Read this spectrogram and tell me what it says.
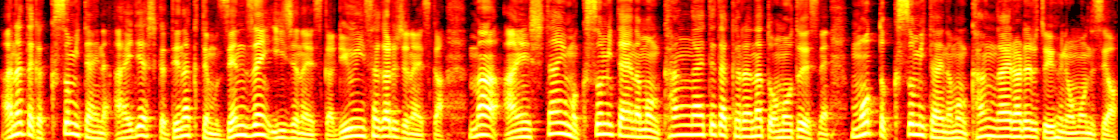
あなたがクソみたいなアイデアしか出なくても全然いいじゃないですか。留飲下がるじゃないですか。まあ、アインシュタインもクソみたいなもん考えてたからなと思うとですね、もっとクソみたいなもん考えられるというふうに思うんですよ。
